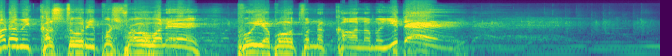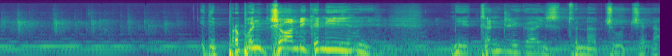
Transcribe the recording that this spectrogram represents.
అడవి కస్తూరి పుష్పము వలె పూయబోతున్న కాలము ఇదే. ఇది ప్రపంచానికి నీ మీ తండ్రిగా ఇస్తున్న సూచన.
